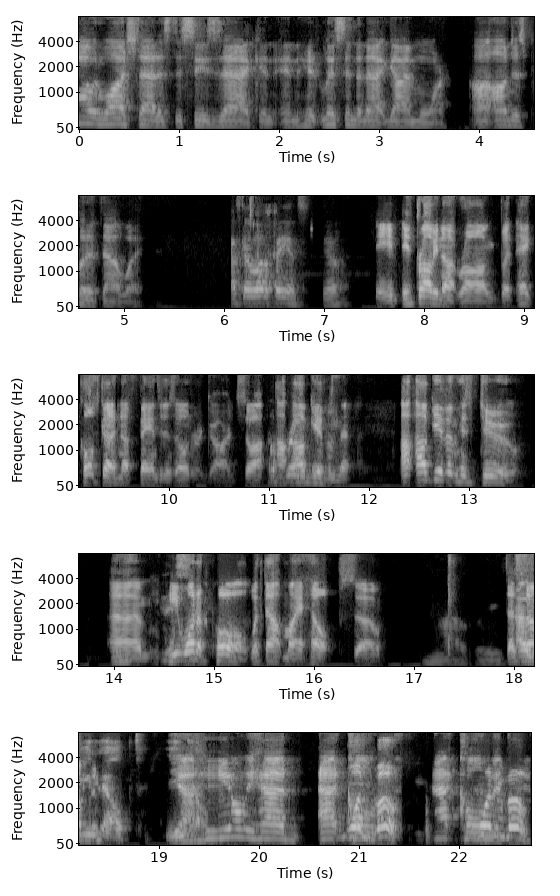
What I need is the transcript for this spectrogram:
I would watch that is to see Zac and and hear, listen to that guy more. I'll, I'll just put it that way. That's got a lot of fans, you know. He, he's probably not wrong, but hey, Cole's got enough fans in his own regard, so I'll, I'll, I'll give him that. I'll, I'll give him his due. Um, he won a poll without my help, so that's Oh, something. you helped. You Yeah, helped. he only had at One Coleman, vote. At One Coleman, vote.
